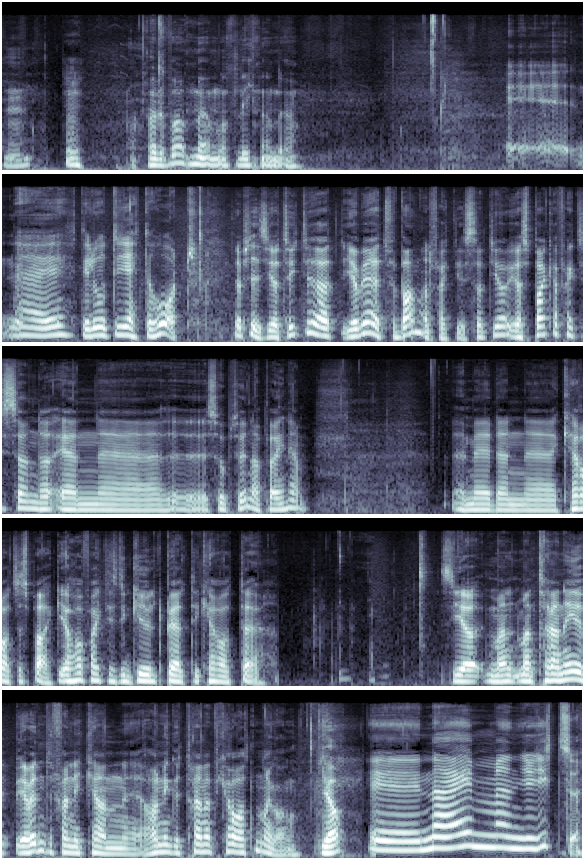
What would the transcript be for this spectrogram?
Mm. Har du varit med om något liknande? Nej, det låter jättehårt. Ja, precis. Jag tyckte att jag blev rätt förbannad faktiskt. Så att jag, jag sparkade faktiskt sönder en uh, soptunna på vägen hem. Med en uh, karatespark. Jag har faktiskt gult bälte i karate. Så jag, man, man tränar upp, jag vet inte om ni kan, har ni tränat karate någon gång? Eh, nej, men jujutsu. Ja,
